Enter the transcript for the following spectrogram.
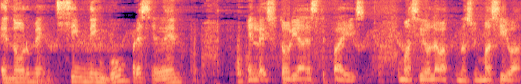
enorme sin ningún precedente en la historia de este país, como ha sido la vacunación masiva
